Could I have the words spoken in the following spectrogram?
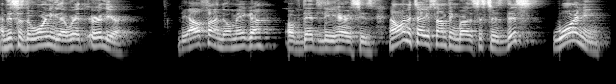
And this is the warning that we read earlier the Alpha and the Omega of deadly heresies. Now, I want to tell you something, brothers and sisters. This warning,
